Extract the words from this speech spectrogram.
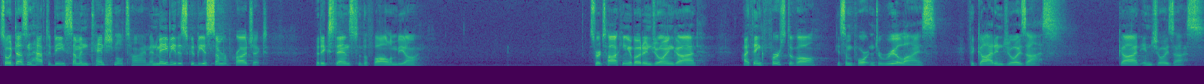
So it doesn't have to be some intentional time. And maybe this could be a summer project that extends to the fall and beyond. So we're talking about enjoying God. I think, first of all, it's important to realize that God enjoys us. God enjoys us.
